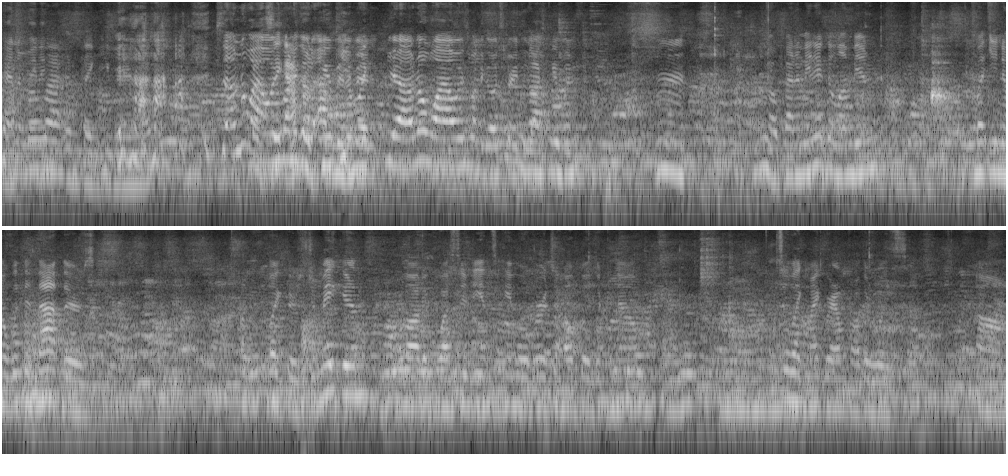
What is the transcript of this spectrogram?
Panamanian. Latin, thank you very much. So I don't know why I always want to go to Afro-Cuban, I'm Yeah, I don't know why I always want to go straight to Not Cuban. Mm. No, Panamanian, Colombian. But you know, within that, there's like there's Jamaican. A lot of West Indians came over to help build the canal. So like my grandfather was um,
